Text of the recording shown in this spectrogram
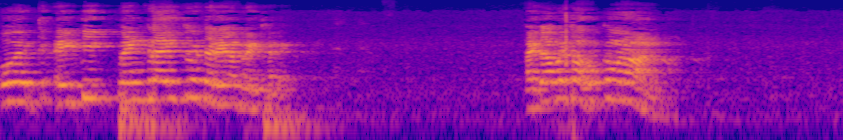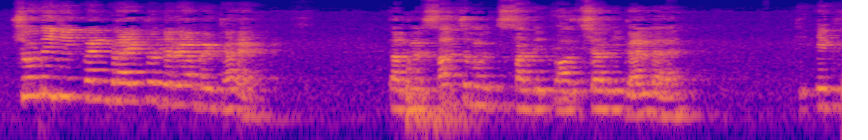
ਉਹ ਇੱਕ ਐਡੀ ਪਿੰਡ ਰਾਈ ਤੋਂ ਡਰਿਆ ਬੈਠਾ ਹੈ। ਐਡਾ ਵੱਡਾ ਹੁਕਮਰਾਨ। ਛੋਟੀ ਜੀ ਪੈਨ ਡਰਾਈਵ ਤੋਂ ਡਰਿਆ ਬੈਠਾ ਹੈ, ਤਾਂ ਫਿਰ ਸੱਚਮੁੱਚ ਸਾਡੇ ਪਾਤਸ਼ਾਹ ਦੀ ਗੱਲ ਹੈ ਕਿ ਇੱਕ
